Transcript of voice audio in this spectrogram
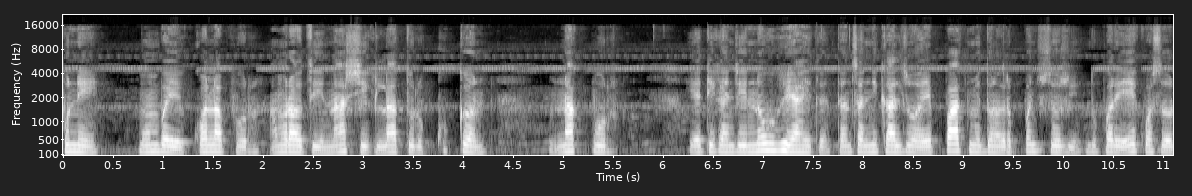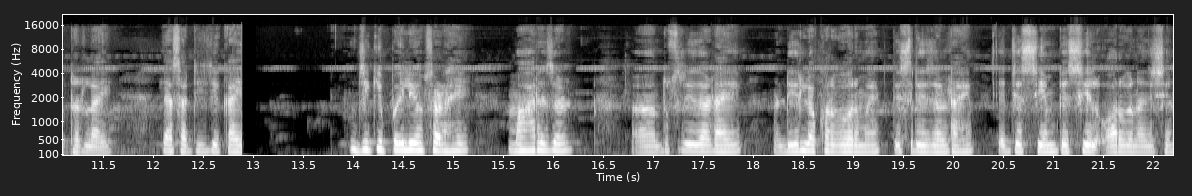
पुणे मुंबई कोल्हापूर अमरावती नाशिक लातूर कोकण नागपूर या ठिकाणी जे नऊ हे आहेत त्यांचा निकाल जो आहे पाच मे दोन हजार पंचवीस रोजी दुपारी एक वाजता ठरला आहे. यासाठी जे काही जी की पहिली वेबसाईट आहे महारिझल्ट दुसरी रिझल्ट आहे डी लॉकर गव्हर्मेंट तिसरी रिझल्ट आहे H S C M K C L organisation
